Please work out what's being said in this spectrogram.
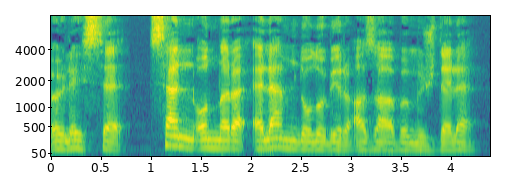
Öyleyse sen onlara elem dolu bir azabı müjdele.''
